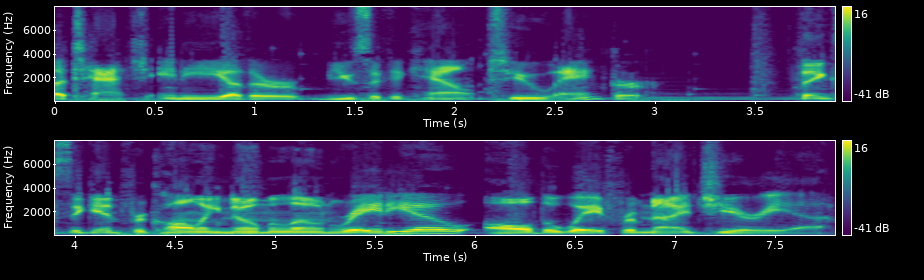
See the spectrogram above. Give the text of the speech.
attach any other music account to Anchor. Thanks again for calling No Malone Radio all the way from Nigeria.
